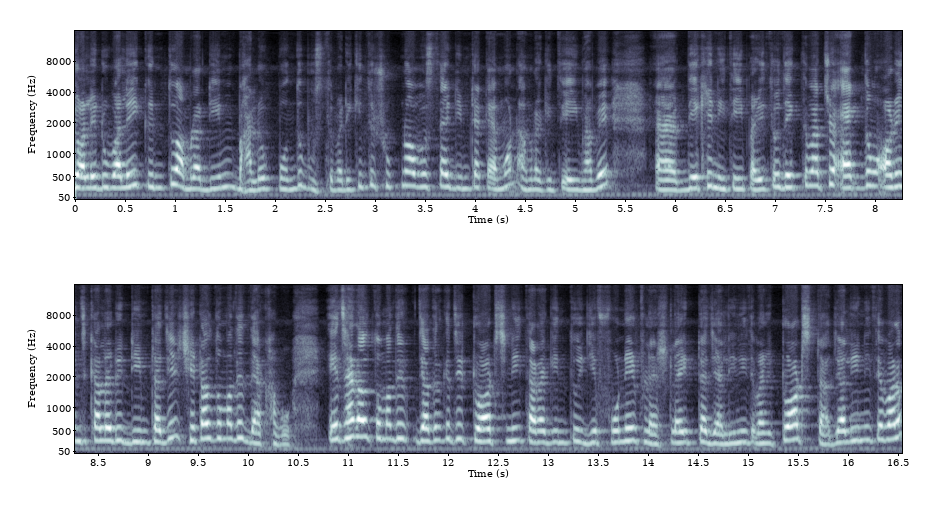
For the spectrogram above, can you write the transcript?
জলে ডুবালেই কিন্তু আমরা ডিম ভালো মন্দ বুঝতে পারি। কিন্তু শুকনো অবস্থায় ডিমটা কেমন, আমরা কিন্তু এইভাবে দেখে নিতেই পারি। তো দেখতে পাচ্ছ একদম অরেঞ্জ কালারের ডিমটা যে, সেটাও তোমাদের দেখাবো। এছাড়াও তোমাদের, যাদের কাছে টর্চ নেই, তারা কিন্তু যে ফোনের ফ্ল্যাশ লাইটটা জ্বালিয়ে নিতে মানে টর্চটা জ্বালিয়ে নিতে পারো।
